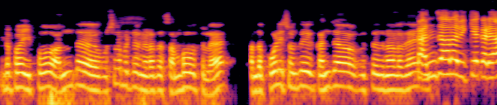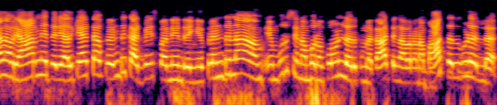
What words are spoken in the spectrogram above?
இல்லப்பா இப்போ அந்த உசிலம்பட்டியில் நடந்த சம்பவத்துல அந்த போலீஸ் வந்து கஞ்சா வித்ததுனாலதான் கஞ்சால விக்க கிடையாது. அவர் யாருன்னே தெரியாது. கேட்டா ஃப்ரெண்டுக்கு அட்வைஸ் பண்ணின்றீங்க. ஃப்ரெண்டுனா என் புருஷன் நம்பர் போன்ல இருக்கும்ல காட்டுங்க. அவரை நான் பார்த்தது கூட இல்ல.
